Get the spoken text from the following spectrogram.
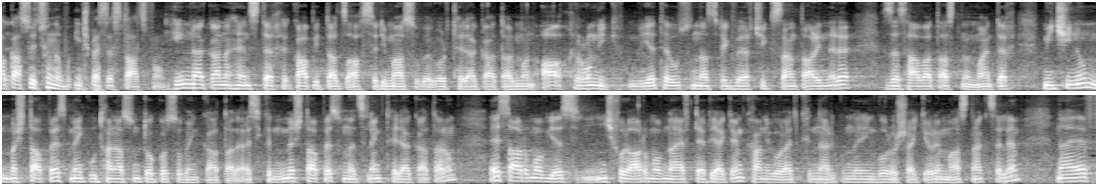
հակասությունը ինչպես է ստացվում։ Հիմնականը հենց տեղ կապիտալ ծախսերի մասով է, որ թերակատարման քրոնիկ, եթե ուսումնասիրեք վերջի 20 տարիները, ձեզ հավատացնում եմ, այնտեղ միջինում մշտապես մենք 80%-ով ենք կատարել, այսինքն մշտապես ունեցել ենք թերակատարում։ Այս առումով ես ինչ որ առումով նաև տեղյակ եմ, քանի որ այդ քննարկումներին որոշակիորեն մաս մասնակցել եմ, նաև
